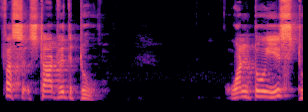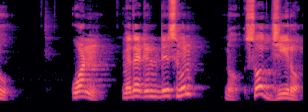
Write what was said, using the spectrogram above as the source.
First, start with 2. 1, 2 is 2. 1, whether it will be divisible? No. So, 0.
